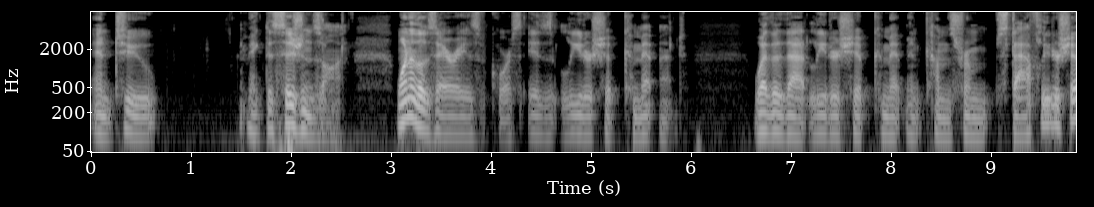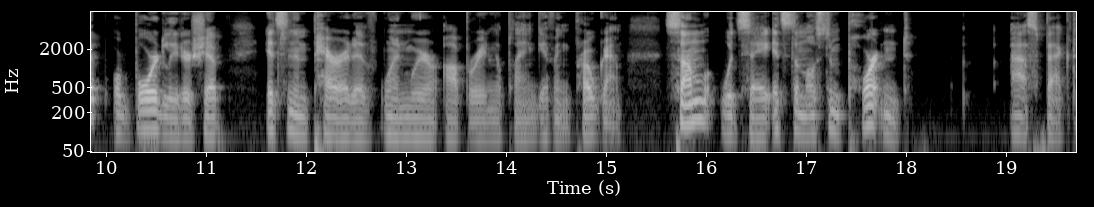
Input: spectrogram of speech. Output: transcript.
and to make decisions on. One of those areas, of course, is leadership commitment whether that leadership commitment comes from staff leadership or board leadership, it's an imperative when we're operating a plan giving program. Some would say it's the most important aspect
